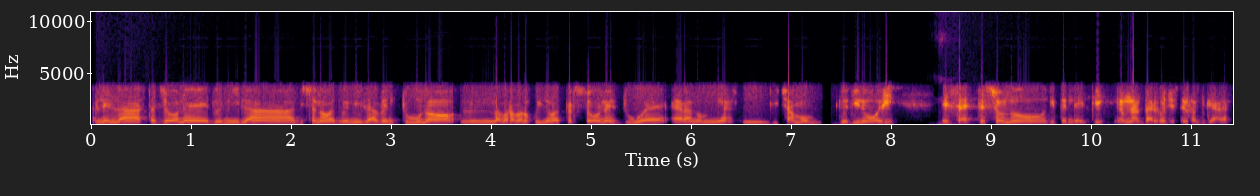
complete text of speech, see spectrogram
Nella stagione 2019-2021 eh, lavoravano qui 9 persone, due erano diciamo due di noi e 7 sono dipendenti, è un albergo gestito familiare.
